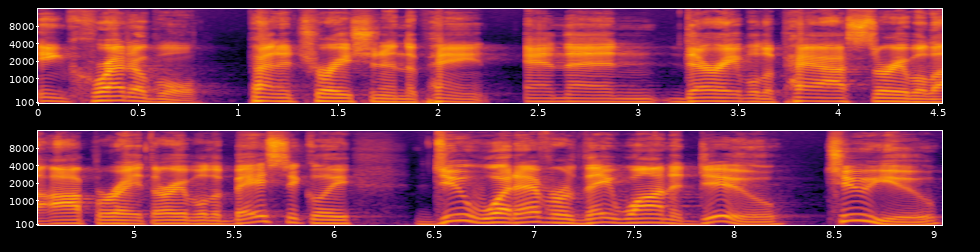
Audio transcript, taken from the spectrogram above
incredible penetration in the paint, and then they're able to pass, they're able to operate, they're able to basically do whatever they want to do to you,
